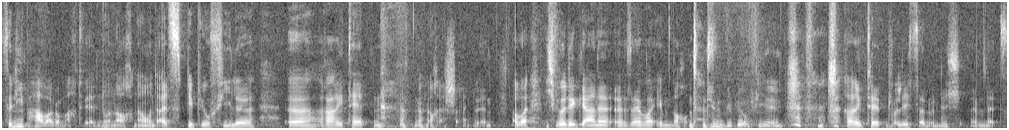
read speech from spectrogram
für Liebhaber gemacht werden nur noch ne, und als bibliophile äh, Raritäten nur noch erscheinen werden. Aber ich würde gerne äh, selber eben noch unter diesen bibliophilen Raritäten verlegt sein und nicht im Netz.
